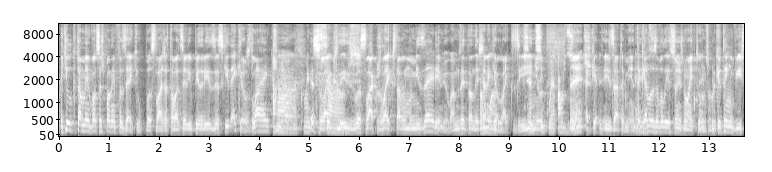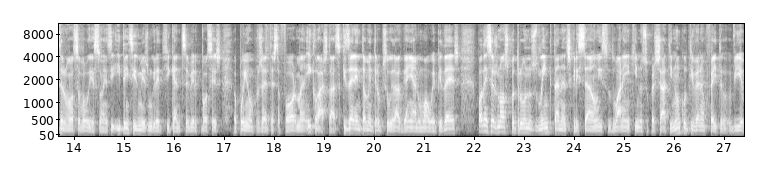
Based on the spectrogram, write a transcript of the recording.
Aquilo que também vocês podem fazer, aquilo que o Bacelar já estava a dizer e o Pedro ia dizer a seguir, é aqueles likes, ah, meu. Como é que Esses likes, diz o Bacelar que os likes estavam uma miséria, meu. Vamos então deixar Vamos aquele likezinho. 150 aos 200. Né? Aque, exatamente. É Aquelas isso. avaliações no iTunes, é porque eu tenho visto as vossas avaliações e, e tem sido mesmo gratificante saber que vocês apoiam o projeto desta forma e que lá está. Se quiserem também ter a possibilidade de ganhar um Huawei P10, podem ser os nossos patronos, o link está na descrição e se doarem aqui no Superchat e nunca o tiveram feito via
